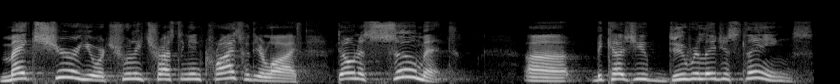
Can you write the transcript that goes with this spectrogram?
make sure you are truly trusting in Christ with your life. Don't assume it uh, because you do religious things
